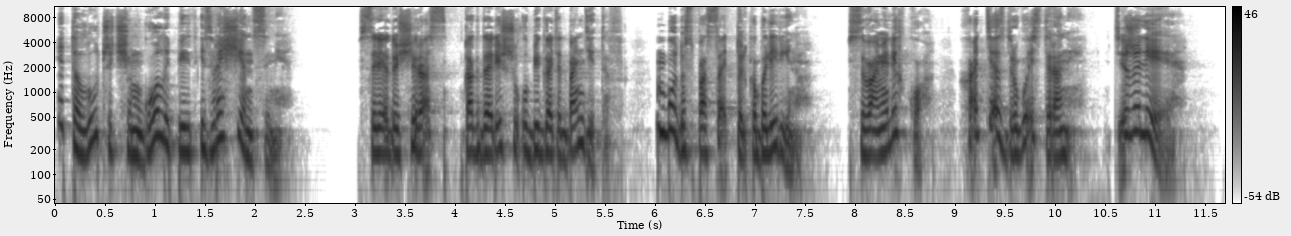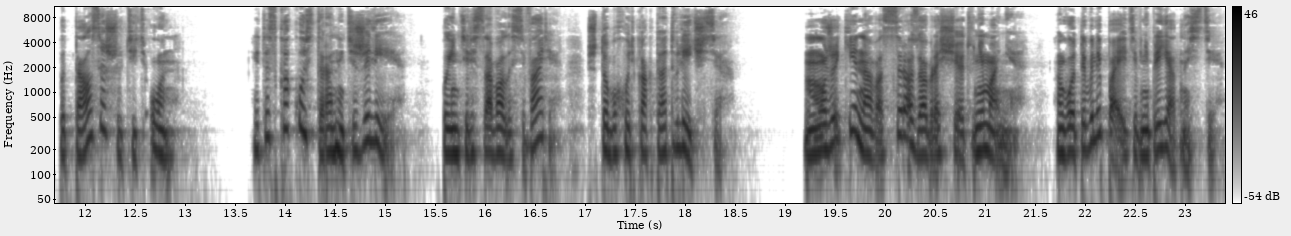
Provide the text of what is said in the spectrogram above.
Это лучше, чем голый перед извращенцами». «В следующий раз, когда решу убегать от бандитов, буду спасать только балерину. С вами легко, хотя, с другой стороны, тяжелее», — пытался шутить он. «Это с какой стороны тяжелее?» — поинтересовалась Варя, чтобы хоть как-то отвлечься. «Мужики на вас сразу обращают внимание. Вот и влипаете в неприятности»,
